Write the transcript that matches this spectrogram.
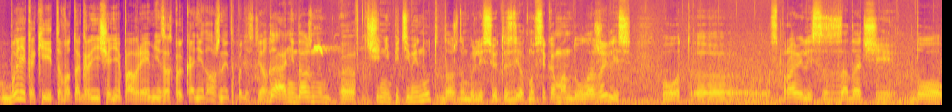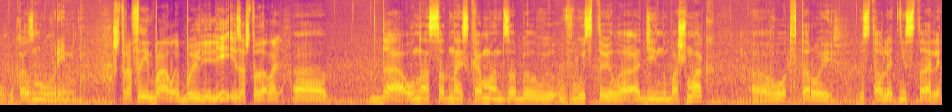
были какие-то вот ограничения по времени, за сколько они должны это были сделать? Да, они должны э, в течение пяти минут должны были все это сделать, но все команды уложились, вот, э, справились с задачей до указанного времени. Штрафные баллы были ли и за что давали? А, Да, у нас одна из команд забыла, вы- выставила один башмак, а, вот, второй выставлять не стали.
